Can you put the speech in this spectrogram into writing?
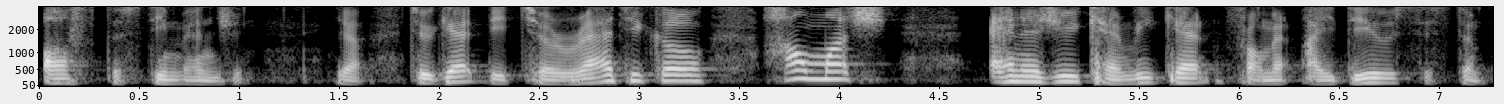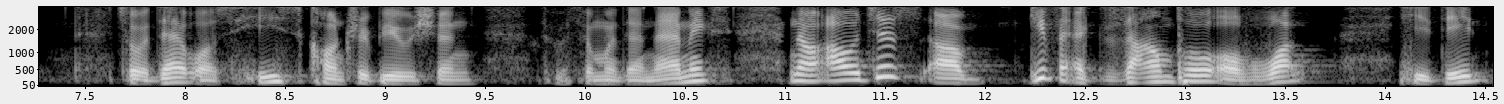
of the steam engine. Yeah, to get the theoretical, how much energy can we get from an ideal system? So that was his contribution to thermodynamics. Now, I'll just uh, give an example of what he did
